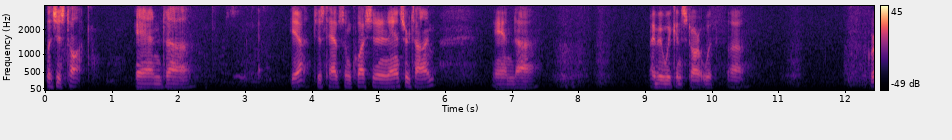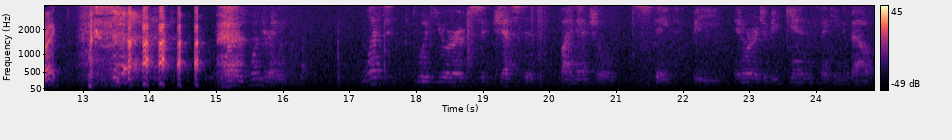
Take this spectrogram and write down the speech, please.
let's just talk, and uh, yeah, just have some question and answer time, and uh, maybe we can start with uh, Greg. I was wondering, what would your suggested financial state be in order to begin thinking about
